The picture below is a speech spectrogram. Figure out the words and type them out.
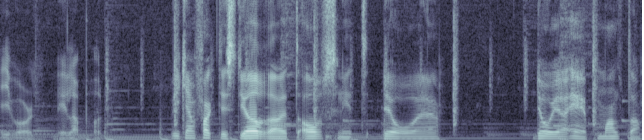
i vår lilla podd. Vi kan faktiskt göra ett avsnitt då, eh, då jag är på Malta.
